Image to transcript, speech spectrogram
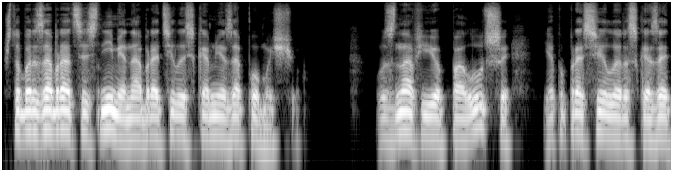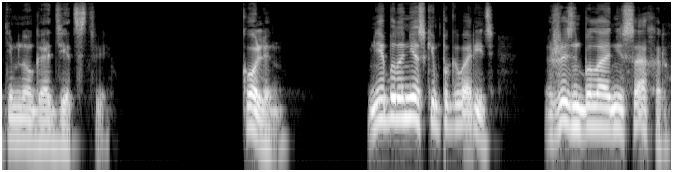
Чтобы разобраться с ними, она обратилась ко мне за помощью. Узнав ее получше, я попросила рассказать немного о детстве. Колин. Мне было не с кем поговорить. Жизнь была не сахар,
